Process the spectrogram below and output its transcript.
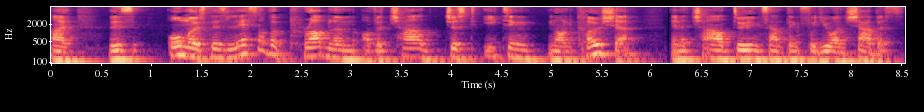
I there's almost there's less of a problem of a child just eating non-kosher than a child doing something for you on Shabbos.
